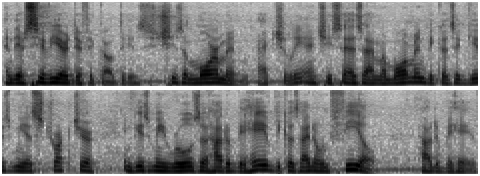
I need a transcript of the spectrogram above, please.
And they're severe difficulties. She's a Mormon, actually, and she says, I'm a Mormon because it gives me a structure and gives me rules of how to behave because I don't feel how to behave.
